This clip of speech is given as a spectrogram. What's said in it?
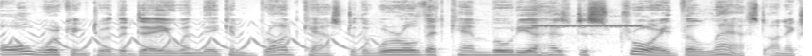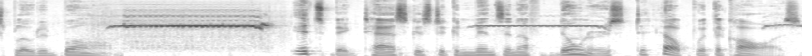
All working toward the day when they can broadcast to the world that Cambodia has destroyed the last unexploded bomb. Its big task is to convince enough donors to help with the cause.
